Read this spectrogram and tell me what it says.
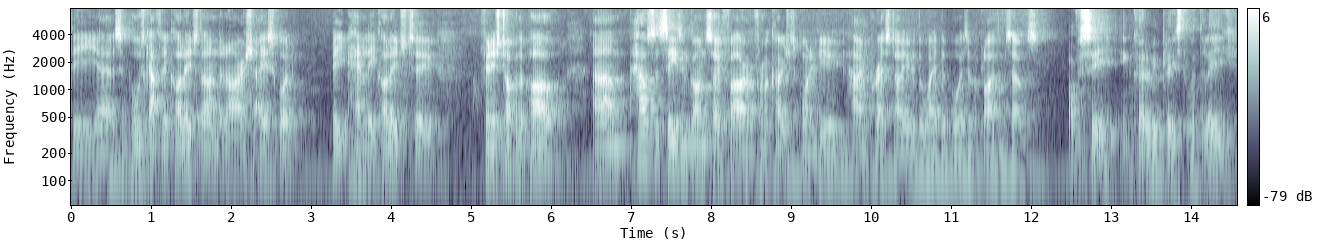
The uh, St Paul's Catholic College, the London Irish A squad, beat Henley College to finish top of the pile. Um, how's the season gone so far, and from a coach's point of view, how impressed are you with the way the boys have applied themselves? Obviously, incredibly pleased to win the league.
